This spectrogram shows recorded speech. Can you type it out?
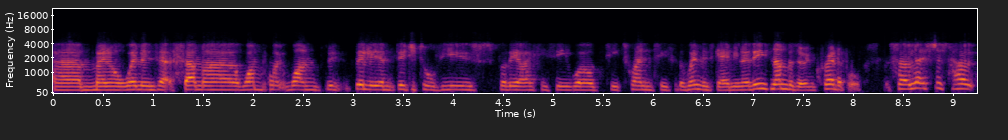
Um, men or women's that summer, 1.1 billion digital views for the ICC World T20 for the women's game. You know, these numbers are incredible. So let's just hope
